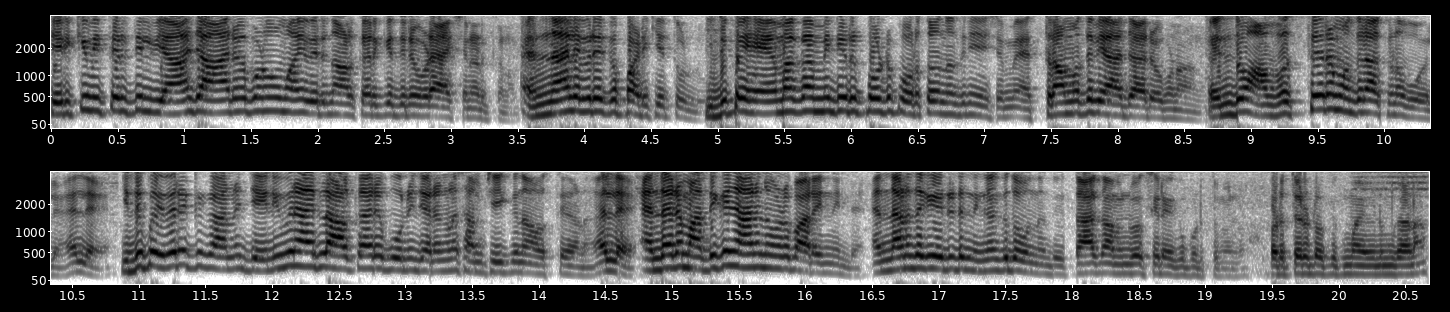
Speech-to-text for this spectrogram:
ശരിക്കും ഇത്തരത്തിൽ വ്യാജ ആരോപണവുമായി വരുന്ന ആൾക്കാർക്കെതിരെ ഇവിടെ ആക്ഷൻ എടുക്കണം. എന്നാൽ ഇവരൊക്കെ പഠിക്കത്തുള്ളൂ. ഇതിപ്പോ ഹേമ കമ്മിറ്റി റിപ്പോർട്ട് പുറത്തു വന്നതിന് ശേഷം എത്രാമത്തെ വ്യാജ ആരോപണമാണ്? എന്തോ അവസരം മുതലാക്കണ പോലെ അല്ലേ? ഇതിപ്പോ ഇവരൊക്കെ കാരണം ജെനുവിൻ ആയിട്ടുള്ള ആൾക്കാരെ പോലും ജനങ്ങളെ സംശയിക്കുന്ന അവസ്ഥയാണ് അല്ലേ? എന്തായാലും അധികം ഞാനൊന്നും ഇവിടെ പറയുന്നില്ല. എന്താണ് ഇത് കേട്ടിട്ട് നിങ്ങൾക്ക് തോന്നുന്നത്? താ കമന്റ് ബോക്സിൽ രേഖപ്പെടുത്തുമല്ലോ അടുത്തൊരു ടോപ്പിക്കുമായി വീണ്ടും കാണാം.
